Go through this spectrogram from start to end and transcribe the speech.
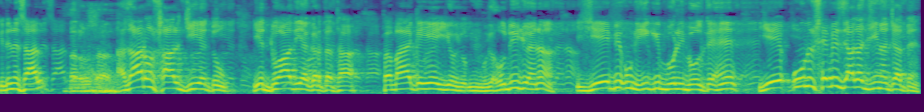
کتنے سال؟ ہزاروں سال جیے تو یہ دعا دیا کرتا تھا۔ فرمایا کہ یہ یہودی جو ہے نا، یہ بھی انہی کی بولی بولتے ہیں، یہ ان سے بھی زیادہ جینا چاہتے ہیں۔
